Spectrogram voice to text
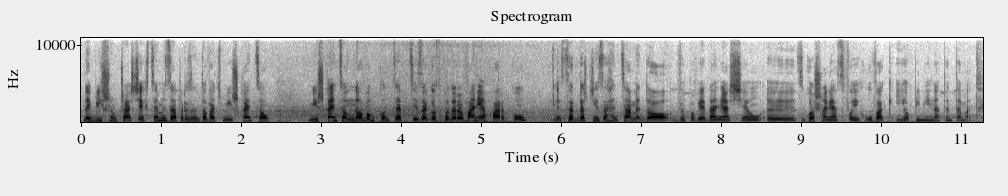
W najbliższym czasie chcemy zaprezentować mieszkańcom, mieszkańcom nową koncepcję zagospodarowania parku. Serdecznie zachęcamy do wypowiadania się, e, zgłaszania swoich uwag i opinii na ten temat.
